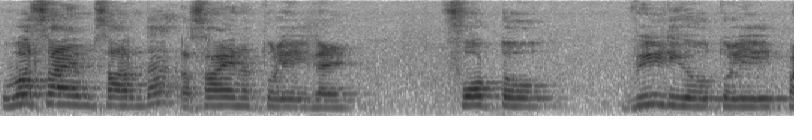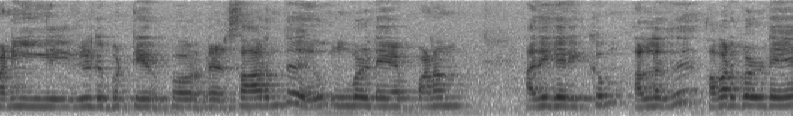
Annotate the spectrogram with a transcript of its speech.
விவசாயம் சார்ந்த ரசாயன தொழில்கள் ஃபோட்டோ வீடியோ தொழில் பணியில் ஈடுபட்டிருப்பவர்கள் சார்ந்து உங்களுடைய பணம் அதிகரிக்கும் அல்லது அவர்களுடைய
